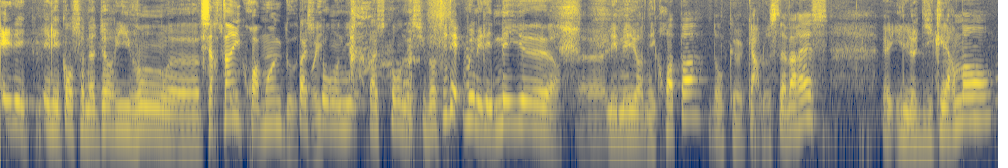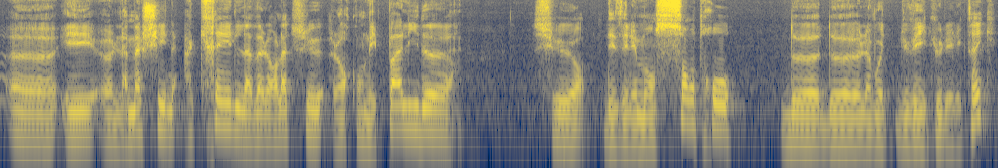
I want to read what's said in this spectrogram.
Et les, consommateurs y vont. Euh, Certains y croient moins que d'autres. Parce qu'on est subventionné. Oui, mais les meilleurs, euh, les meilleurs n'y croient pas. Donc euh, Carlos Tavares, il le dit clairement. et la machine a créé de la valeur là-dessus, alors qu'on n'est pas leader sur des éléments centraux de, la du véhicule électrique,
